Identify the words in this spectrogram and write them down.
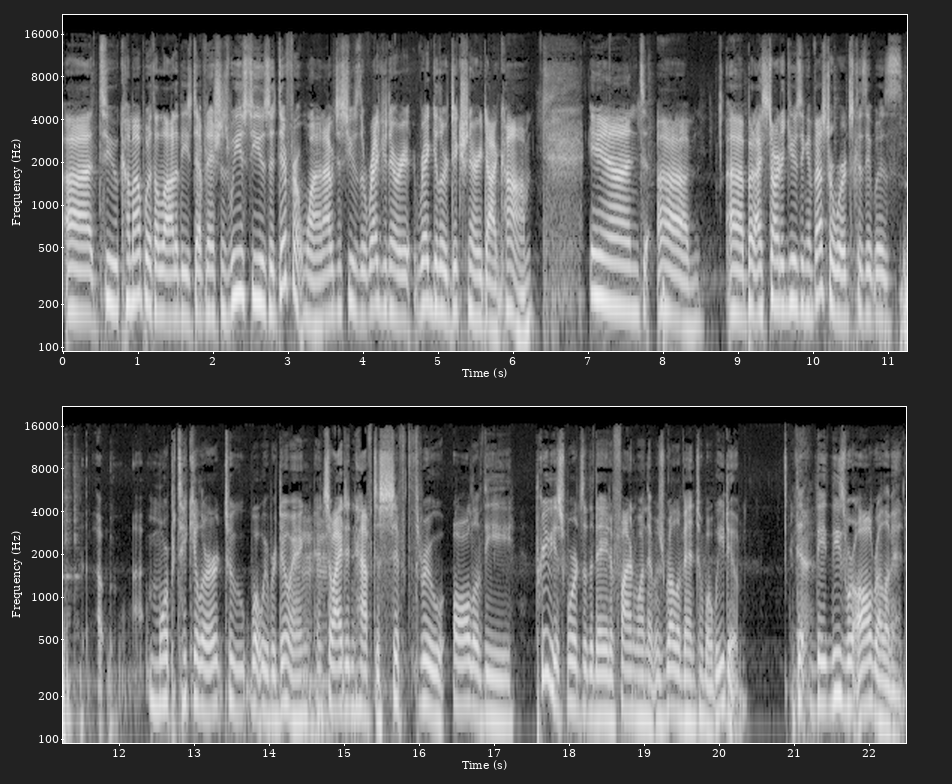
uh, to come up with a lot of these definitions. We used to use a different one. I would just use the regular, regular dictionary.com. And, um, uh, but I started using investor words because it was uh, more particular to what we were doing. And so I didn't have to sift through all of the previous words of the day to find one that was relevant to what we do. Th- Yeah. they- these were all relevant.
